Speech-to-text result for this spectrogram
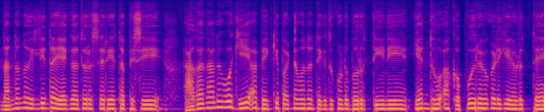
ನನ್ನನ್ನು ಇಲ್ಲಿಂದ ಹೇಗಾದರೂ ಸರಿಯೇ ತಪ್ಪಿಸಿ. ಆಗ ನಾನು ಹೋಗಿ ಆ ಬೆಂಕಿ ಪಟ್ಟಣವನ್ನು ತೆಗೆದುಕೊಂಡು ಬರುತ್ತೀನಿ ಎಂದು ಆ ಕಪ್ಪು ಇರುವೆಗಳಿಗೆ ಹೇಳುತ್ತೆ.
